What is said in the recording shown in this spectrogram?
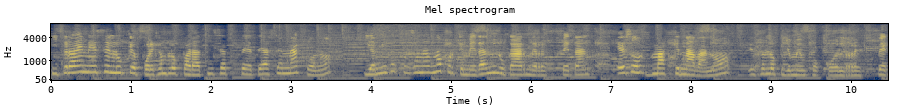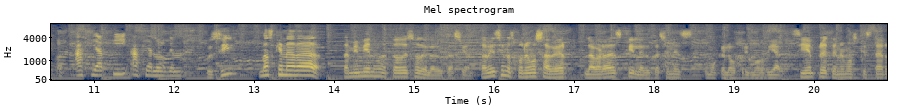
y traen ese look que, por ejemplo, para ti se te, te hace naco, ¿no? Y a mí esas personas no, porque me dan mi lugar, me respetan. Eso más que nada, ¿no? Eso es lo que yo me enfoco, el respeto hacia ti, hacia los demás. Pues sí, más que nada también viene todo eso de la educación. También si nos ponemos a ver, la verdad es que la educación es como que lo primordial. Siempre tenemos que estar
